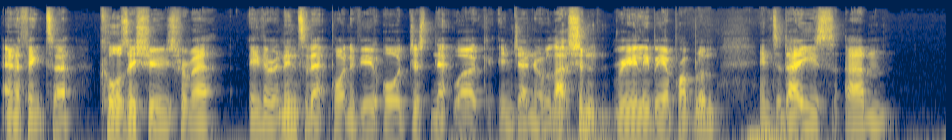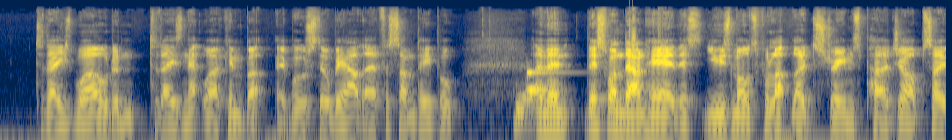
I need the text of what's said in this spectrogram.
anything to cause issues from a either an internet point of view or just network in general. That shouldn't really be a problem in today's um, today's world and today's networking, but it will still be out there for some people. And then this one down here, this use multiple upload streams per job. So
